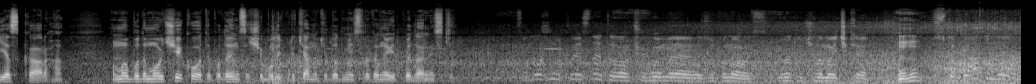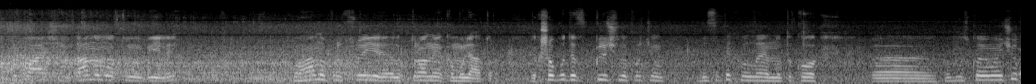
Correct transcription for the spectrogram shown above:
є скарга. Ми будемо очікувати, подивимося, чи будуть притягнуті до адміністративної відповідальності. Це можу пояснити вам, чого ми зупинились виключили маячки. Угу. В 105-му екіпажі в даному автомобілі погано працює електронний акумулятор. Якщо буде включено протягом 10 хвилин, ну такого е, проблисковий маячок,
